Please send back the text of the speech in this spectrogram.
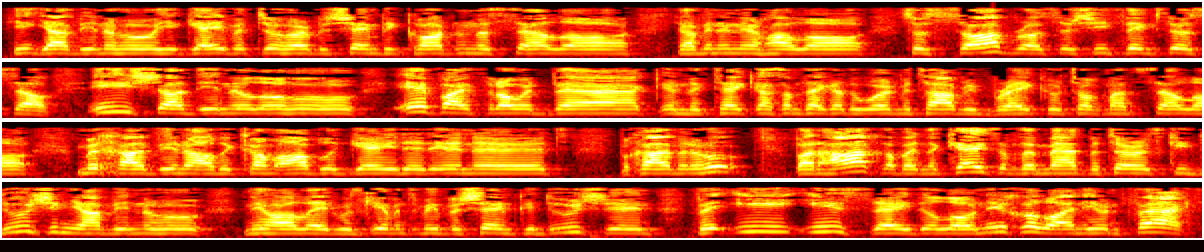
He gavinahu. He gave it to her b'shem b'kodin the seller. Havin in hala. So savra. So she thinks to herself, Isha din elohu. If I throw it back and they take us, I'm taking the word mitabri breaker. Talking about seller. Mechavina. I'll become obligated in it. But hacha. But in the case of the mat b'taris kiddushin yavinuhu. Nihaled was given to me b'shem kiddushin. Ve'i isay de lo nichala, and in fact,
